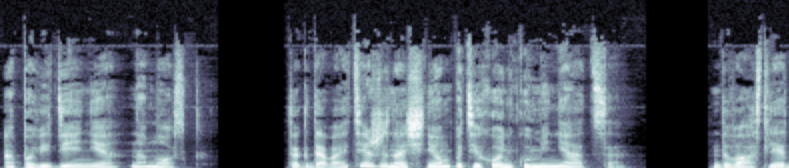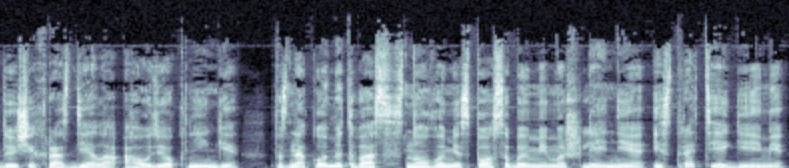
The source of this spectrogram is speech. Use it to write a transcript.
а поведение — на мозг. Так давайте же начнем потихоньку меняться. Два следующих раздела аудиокниги познакомят вас с новыми способами мышления и стратегиями,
